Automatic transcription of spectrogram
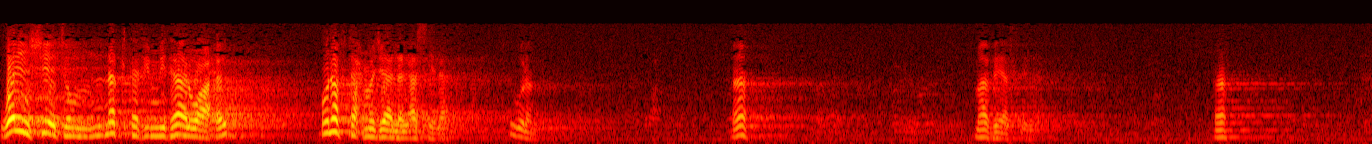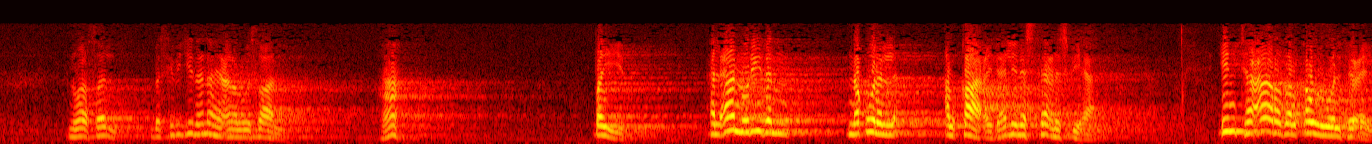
وإن شئتم نكتفي بمثال واحد ونفتح مجال للأسئلة تقول أنت ها؟ ما في أسئلة. ها؟ نواصل. بس بيجينا نهي عن الوصال. ها؟ طيب. الآن نريد أن نقول القاعدة لنستأنس بها. إن تعارض القول والفعل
